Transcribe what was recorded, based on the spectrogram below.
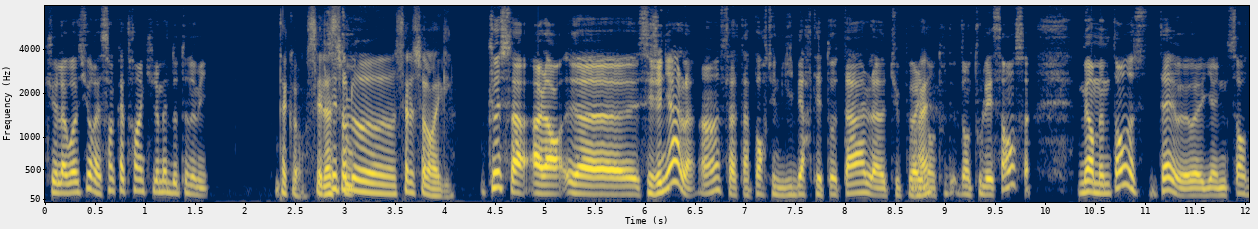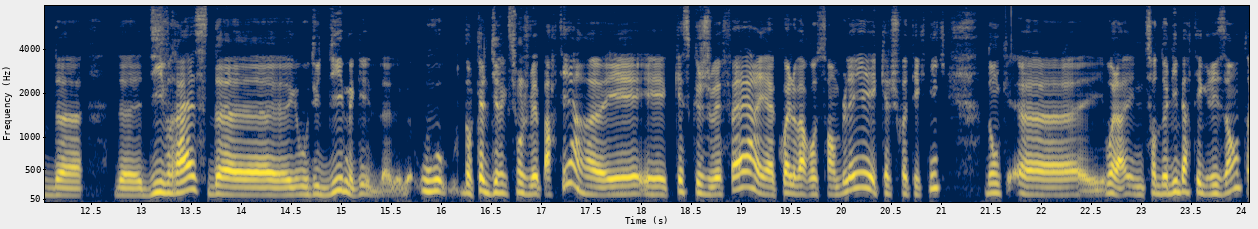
que la voiture ait 180 km d'autonomie. D'accord, c'est la, seule, euh, la seule règle que ça. Alors, euh, c'est génial, hein, ça t'apporte une liberté totale, tu peux aller dans, tout, dans, tous les sens, mais en même temps, euh, il y a une sorte de d'ivresse de, où tu te dis, mais où, dans quelle direction je vais partir et, et qu'est-ce que je vais faire et à quoi elle va ressembler et quel choix technique. Donc, euh, voilà, une sorte de liberté grisante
